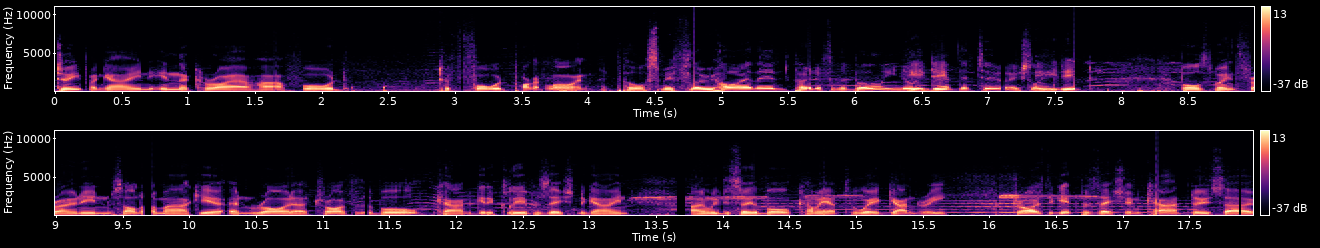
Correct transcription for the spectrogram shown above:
deep again in the Corio half forward to forward pocket line. Paul Smith flew high there, Peter, for the ball. He nearly He did. grabbed it too, actually. He did. Ball's been thrown in. Saltamarkia and Ryder try for the ball. Can't get a clear possession again. Only to see the ball come out to where Gundry tries to get possession. Can't do so.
